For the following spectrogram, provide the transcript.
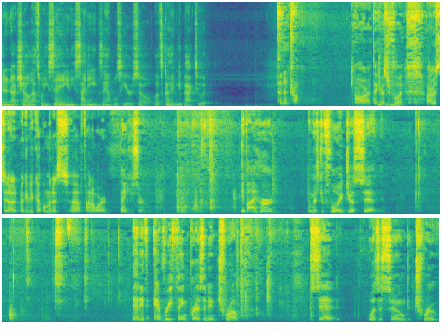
in a nutshell, that's what he's saying, and he's citing examples here. So, let's go ahead and get back to it and then Trump. All right. Thank you, Mr. Floyd. All right, Mr. I'll give you a couple minutes. Uh, final word. Thank you, sir. If I heard what Mr. Floyd just said, that if everything President Trump said was assumed true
